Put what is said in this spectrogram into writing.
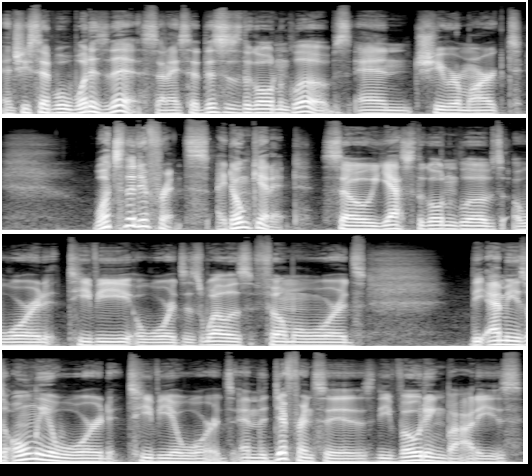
And she said, "Well, what is this?" And I said, "This is the Golden Globes." And she remarked, What's the difference? I don't get it. So, yes, the Golden Globes award TV awards as well as film awards. The Emmys only award TV awards. And the difference is the voting bodies.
